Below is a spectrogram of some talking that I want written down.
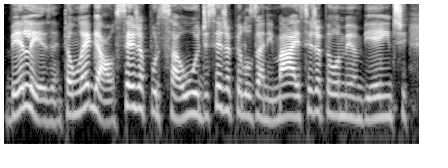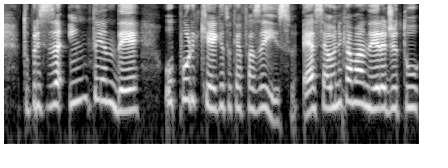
Beleza, então legal. Seja por saúde, seja pelos animais, seja pelo meio ambiente. Tu precisa entender o porquê que tu quer fazer isso. Essa é a única maneira de tu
